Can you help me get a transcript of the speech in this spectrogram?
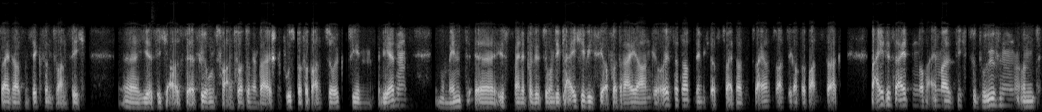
2026 äh, hier sich aus der Führungsverantwortung im Bayerischen Fußballverband zurückziehen werden. Im Moment äh, ist meine Position die gleiche, wie ich sie auch vor drei Jahren geäußert habe, nämlich dass 2022 am Verbandstag beide Seiten noch einmal sich zu prüfen und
